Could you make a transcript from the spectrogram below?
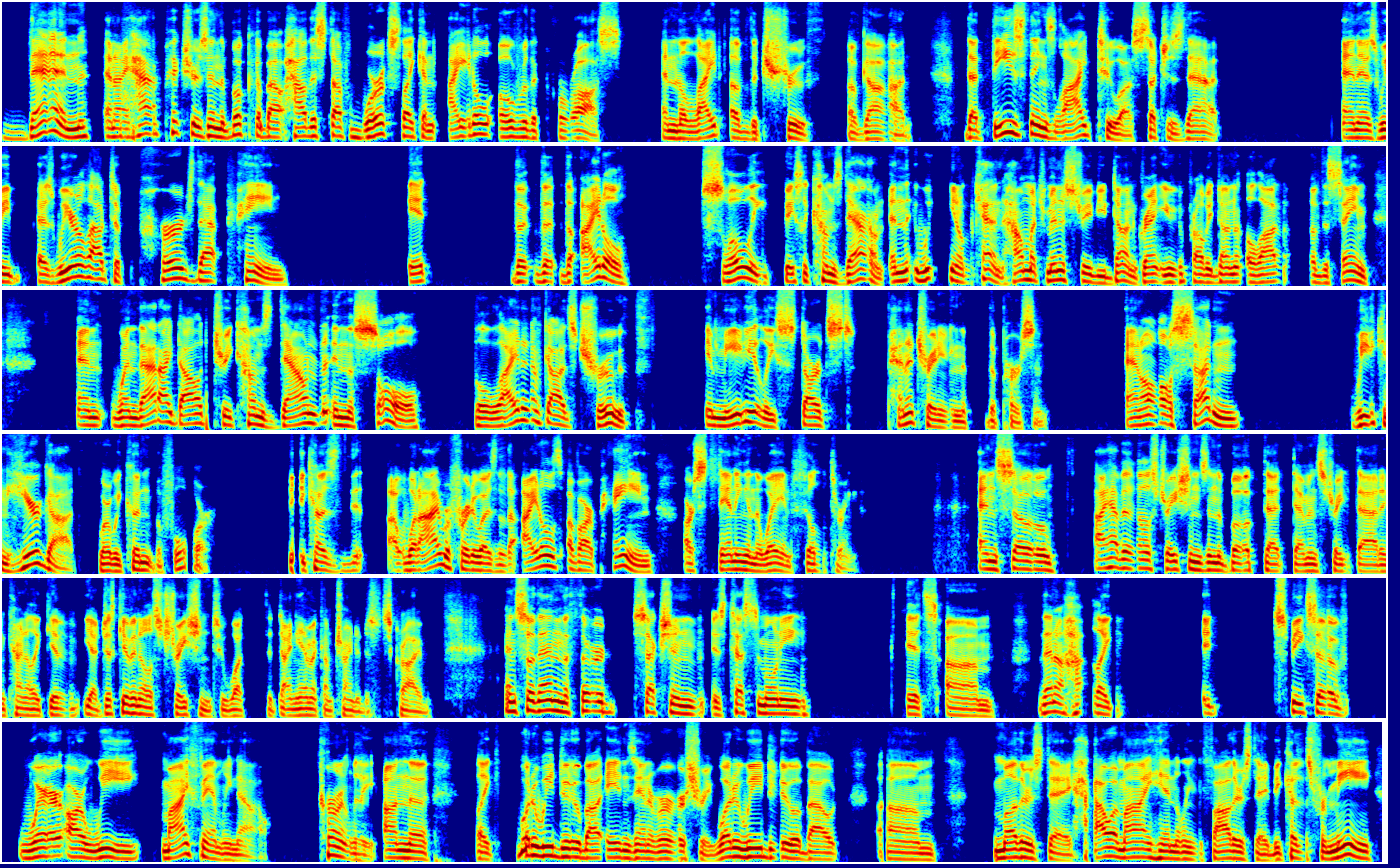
Then, and I have pictures in the book about how this stuff works like an idol over the cross and the light of the truth of God, that these things lie to us, such as that. And as we as we are allowed to purge that pain, it the the the idol slowly basically comes down. And we, you know, Ken, how much ministry have you done? Grant, you've probably done a lot of the same. And when that idolatry comes down in the soul, the light of God's truth immediately starts penetrating the, the person. And all of a sudden, we can hear God where we couldn't before. Because the, uh, what I refer to as the idols of our pain are standing in the way and filtering it. And so I have illustrations in the book that demonstrate that and kind of like give, yeah, just give an illustration to what the dynamic I'm trying to describe. And so then the third section is testimony. It's um then a like speaks of where are we, my family now, currently on the like what do we do about Aiden's anniversary? What do we do about um Mother's Day? How am I handling Father's Day? Because for me,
